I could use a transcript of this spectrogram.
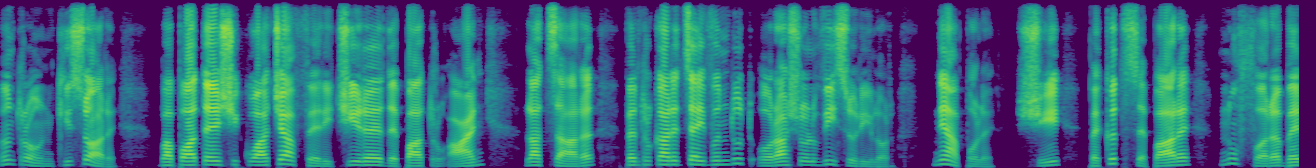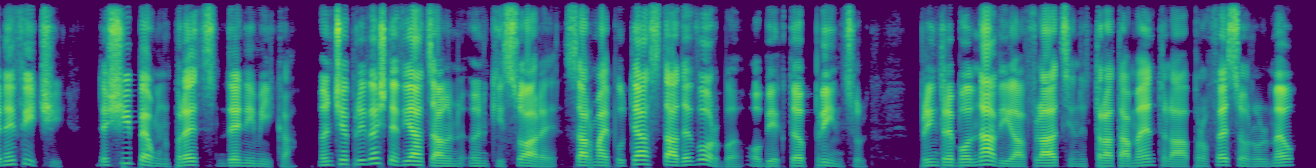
într-o închisoare, ba poate și cu acea fericire de patru ani la țară pentru care ți-ai vândut orașul visurilor, Neapole, și, pe cât se pare, nu fără beneficii, deși pe un preț de nimica. În ce privește viața în închisoare, s-ar mai putea sta de vorbă, obiectă prințul. Printre bolnavii aflați în tratament la profesorul meu,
